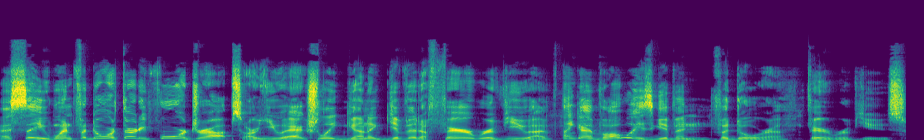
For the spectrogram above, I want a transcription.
Let's see, when Fedora 34 drops, are you actually going to give it a fair review? I think I've always given Fedora fair reviews.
